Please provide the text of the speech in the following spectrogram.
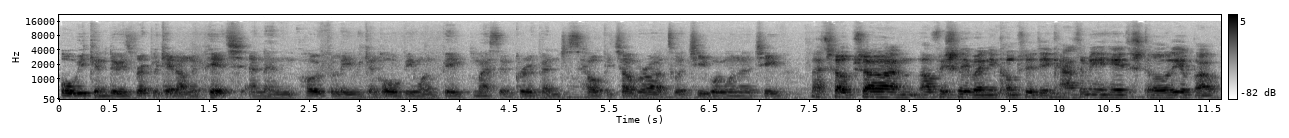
all we can do is replicate on the pitch and then hopefully we can all be one big massive group and just help each other out to achieve what we want to achieve. Let's hope so. And obviously, when you come through the academy, you hear the story about,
